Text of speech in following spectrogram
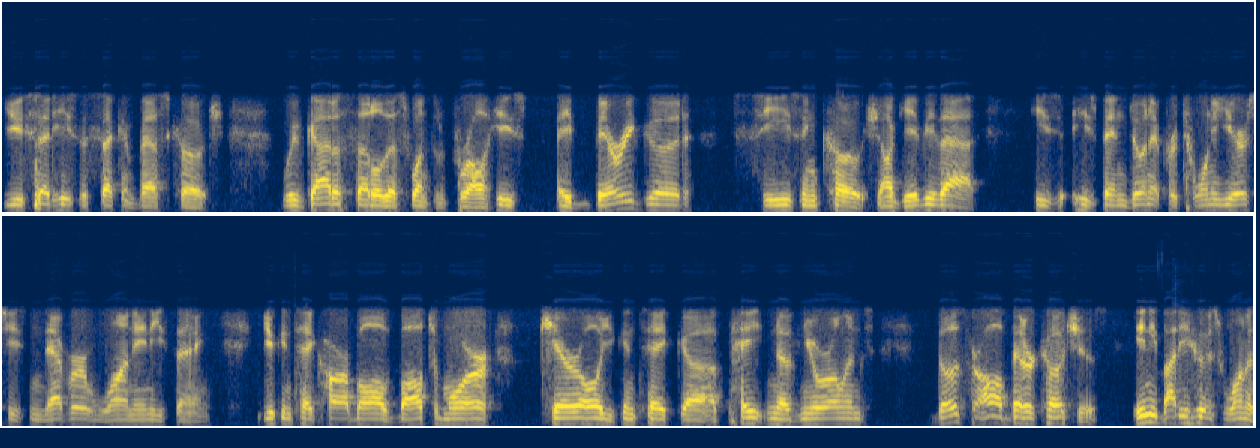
you said he's the second best coach. We've got to settle this once and for all. He's a very good seasoned coach. I'll give you that. He's he's been doing it for 20 years. He's never won anything. You can take Harbaugh of Baltimore, Carroll. You can take uh, Payton of New Orleans. Those are all better coaches. Anybody who has won a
